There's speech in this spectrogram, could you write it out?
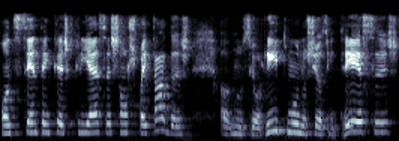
onde sentem que as crianças são respeitadas uh, no seu ritmo, nos seus interesses.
